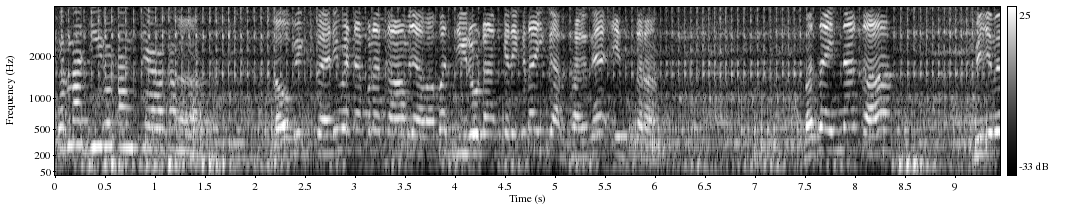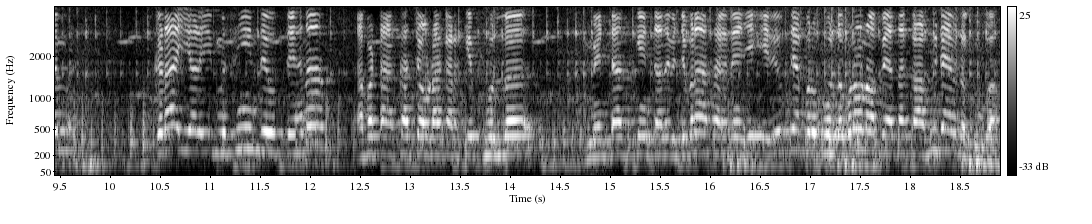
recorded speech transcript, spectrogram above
ਕੱਲਾ ਜ਼ੀਰੋ ਟਾਂਕੇ ਵਾਲਾ ਕੰਮ ਕਰ ਲਓ ਵੀ ਐਕਸਪੈਰੀਮੈਂਟ ਆਪਣਾ ਕਾਮਯਾਬ ਆ, ਆਪਾਂ ਜ਼ੀਰੋ ਟਾਂਕੇ ਦੀ ਕਢਾਈ ਕਰ ਸਕਦੇ ਆ ਇਸ ਤਰ੍ਹਾਂ। ਬਸ ਇੰਨਾ ਕਾ ਵੀ ਜਿਵੇਂ ਕਢਾਈ ਵਾਲੀ ਮਸ਼ੀਨ ਦੇ ਉੱਤੇ ਹਨਾ, ਆਪਾਂ ਟਾਂਕਾ ਚੌੜਾ ਕਰਕੇ ਫੁੱਲ ਮਿੰਟਾਂ, ਸਕਿੰਟਾਂ ਦੇ ਵਿੱਚ ਬਣਾ ਸਕਦੇ ਆ ਜੇ। ਇਹਦੇ ਉੱਤੇ ਆਪਾਂ ਨੂੰ ਫੁੱਲ ਬਣਾਉਣਾ ਪਿਆ ਤਾਂ ਕਾਫੀ ਟਾਈਮ ਲੱਗੂਗਾ।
